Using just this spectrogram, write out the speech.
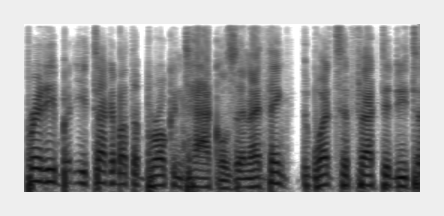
Brady, but you talk about the broken tackles, and I think what's affected you. T-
